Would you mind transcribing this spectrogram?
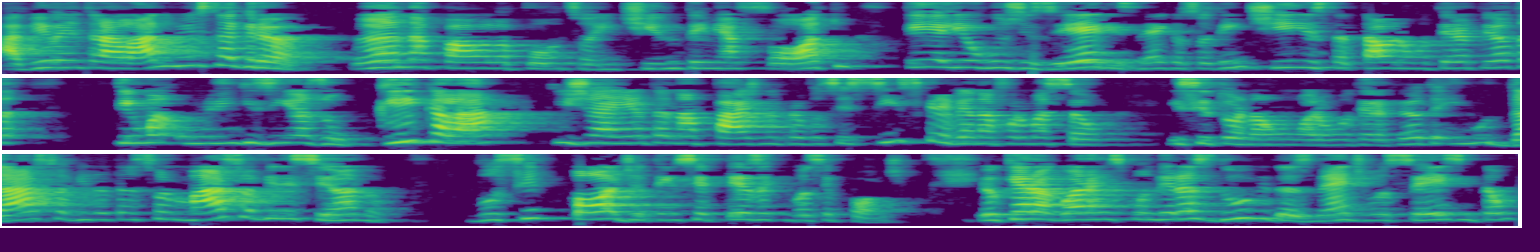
A bio é entrar lá no meu Instagram, Ana Paula Sorrentino, tem minha foto, tem ali alguns dizeres, né? Que eu sou dentista, tal, aromaterapeuta. Tem uma, um linkzinho azul. Clica lá que já entra na página para você se inscrever na formação e se tornar um aromaterapeuta e mudar a sua vida, transformar a sua vida esse ano. Você pode, eu tenho certeza que você pode. Eu quero agora responder as dúvidas né, de vocês, então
